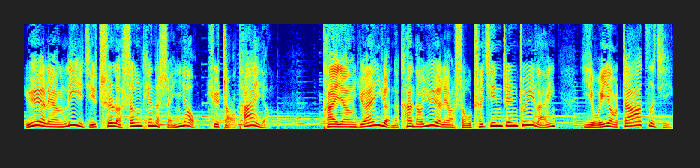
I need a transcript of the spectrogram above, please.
月亮立即吃了升天的神药，去找太阳。太阳远远地看到月亮手持金针追来，以为要扎自己，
